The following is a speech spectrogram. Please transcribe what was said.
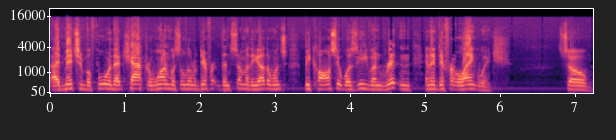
I'd mentioned before that chapter 1 was a little different than some of the other ones because it was even written in a different language. So,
